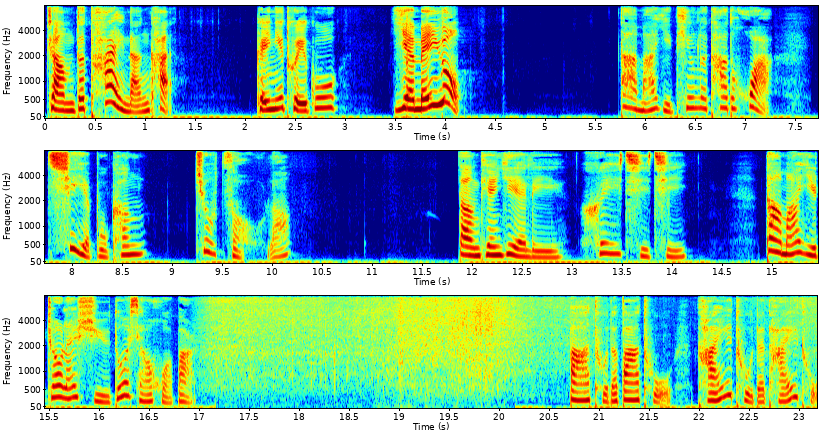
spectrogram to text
长得太难看，给你腿箍也没用。”大蚂蚁听了他的话，气也不吭，就走了。当天夜里。黑漆漆，大蚂蚁招来许多小伙伴儿，扒土的扒土，抬土的抬土，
